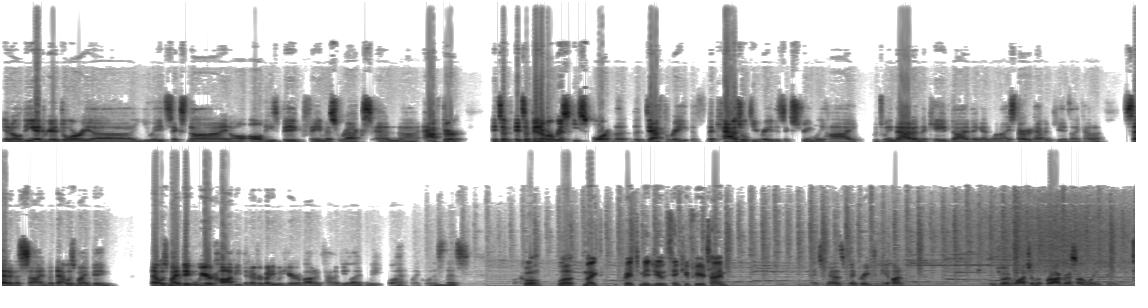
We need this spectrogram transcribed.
you know, the Andrea Doria, U869, all, all these big famous wrecks. And uh, after it's a it's a bit of a risky sport. The the death rate, the, the, casualty rate is extremely high between that and the cave diving. And when I started having kids, I kind of set it aside. But that was my big that was my big weird hobby that everybody would hear about and kind of be like, wait, what? Like, what is this? Cool. Well, Mike, great to meet you. Thank you for your time. Thanks, man. It's been great to be on. Enjoyed watching the progress on LinkedIn.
